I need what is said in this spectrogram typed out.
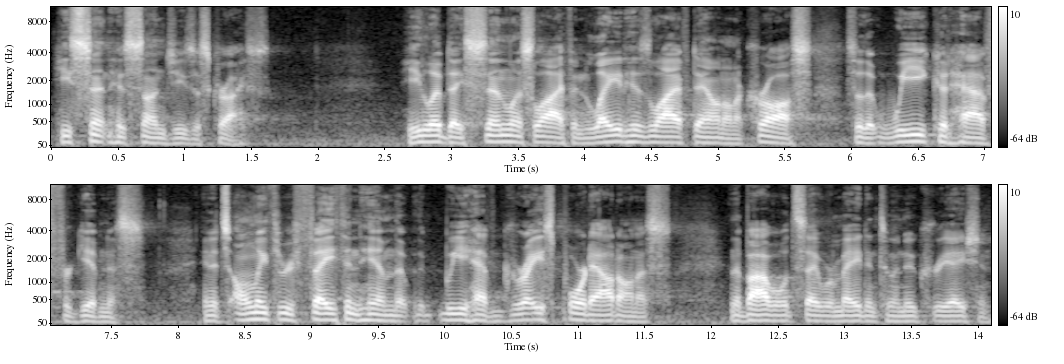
He sent His Son, Jesus Christ. He lived a sinless life and laid His life down on a cross so that we could have forgiveness. And it's only through faith in Him that we have grace poured out on us. And the Bible would say we're made into a new creation.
